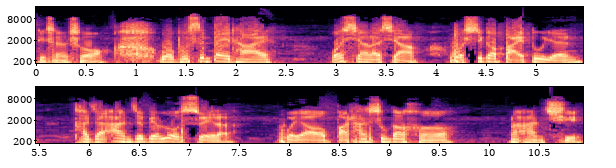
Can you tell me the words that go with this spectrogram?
低声说：“我不是备胎。”我想了想，我是个摆渡人，他在岸这边落水了，我要把他送到河那岸去。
